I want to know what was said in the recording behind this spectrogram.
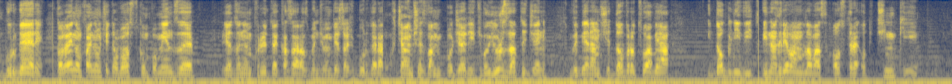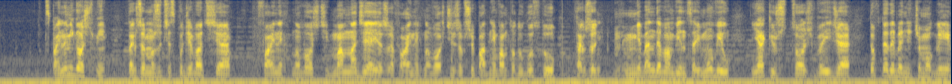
burgery. Kolejną fajną ciekawostką pomiędzy jedzeniem frytek, a zaraz będziemy wjeżdżać w burgera, chciałem się z Wami podzielić, bo już za tydzień wybieram się do Wrocławia i do Gliwic i nagrywam dla Was ostre odcinki z fajnymi gośćmi, także możecie spodziewać się fajnych nowości. Mam nadzieję, że fajnych nowości, że przypadnie Wam to do gustu. Także nie będę Wam więcej mówił. Jak już coś wyjdzie, to wtedy będziecie mogli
